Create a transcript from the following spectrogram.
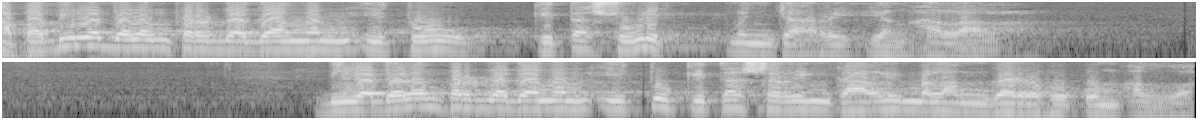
Apabila dalam perdagangan itu kita sulit mencari yang halal Bila dalam perdagangan itu kita sering kali melanggar hukum Allah.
